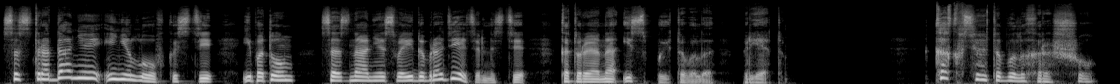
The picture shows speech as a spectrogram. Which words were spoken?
сострадания и неловкости, и потом сознание своей добродетельности, которое она испытывала при этом. Как все это было хорошо!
